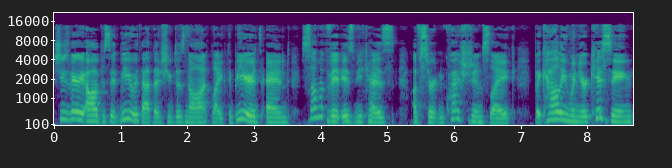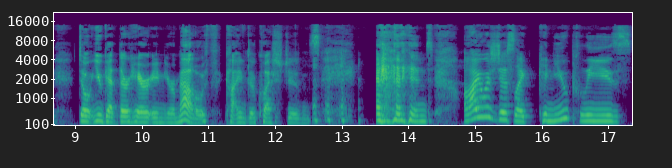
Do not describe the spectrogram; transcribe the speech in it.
she's very opposite me with that, that she does not like the beards. And some of it is because of certain questions like, but Callie, when you're kissing, don't you get their hair in your mouth kind of questions. and I was just like, can you please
